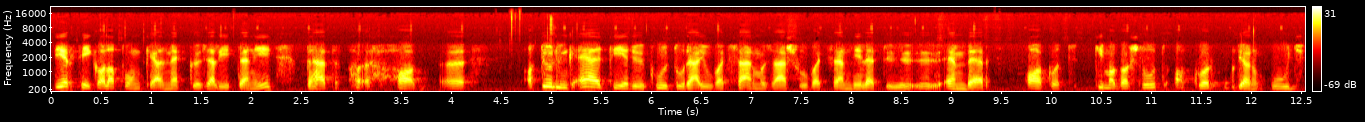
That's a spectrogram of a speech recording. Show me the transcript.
érték alapon kell megközelíteni, tehát ha, ha a tőlünk eltérő kultúrájú, vagy származású, vagy szemléletű ember alkot kimagaslót, akkor ugyanúgy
